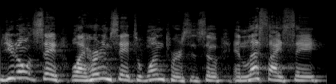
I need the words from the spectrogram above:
you don't say, well, I heard him say it to one person, so unless I say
